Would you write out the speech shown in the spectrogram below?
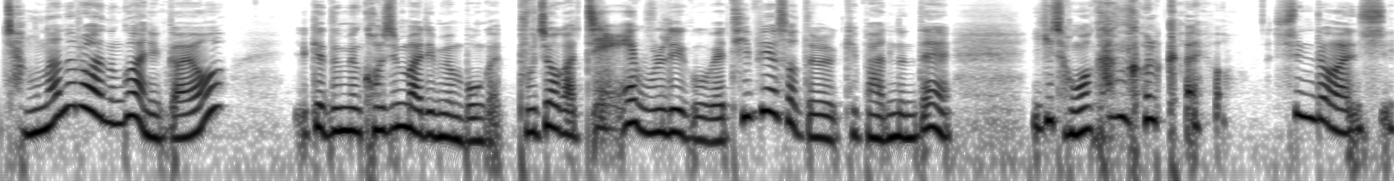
장난으로 하는 거 아닐까요? 이렇게 넣으면 거짓말이면 뭔가 부저가 จี้울리고 왜 TV에서들 이렇게 봤는데 이게 정확한 걸까요? 신동환 씨.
